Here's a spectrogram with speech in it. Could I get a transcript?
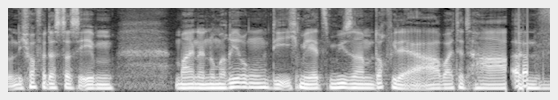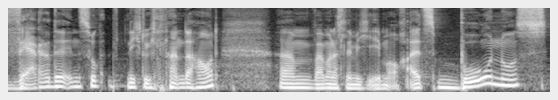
und ich hoffe, dass das eben meine Nummerierung, die ich mir jetzt mühsam doch wieder erarbeitet habe, werde in Zukunft nicht durcheinander haut, ähm, weil man das nämlich eben auch als Bonus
